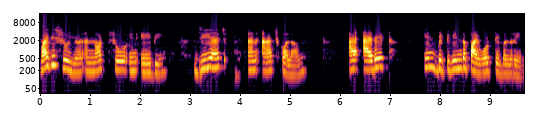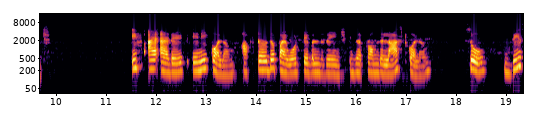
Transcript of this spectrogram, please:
why this show here and not show in AB? GH and H column I added in between the pivot table range. If I added any column after the pivot table range is from the last column, so this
